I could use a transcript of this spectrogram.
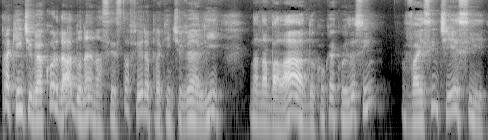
Para quem tiver acordado né, na sexta-feira, para quem tiver ali na, na balada, qualquer coisa assim, vai sentir esse,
